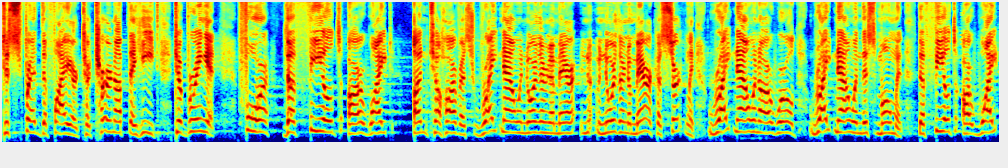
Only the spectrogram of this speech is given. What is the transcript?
to spread the fire, to turn up the heat, to bring it. For the fields are white unto harvest right now in Northern America, Northern America, certainly, right now in our world, right now in this moment. The fields are white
